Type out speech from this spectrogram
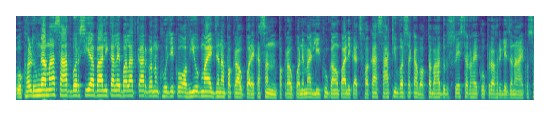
ओखलढुङ्गामा सात वर्षीय बालिकालाई बलात्कार गर्न खोजेको अभियोगमा एकजना पक्राउ परेका छन्। पक्राउ पर्नेमा लिखु गाउँपालिका छका साठी वर्षका भक्तबहादुर श्रेष्ठ रहेको प्रहरीले जनाएको छ।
